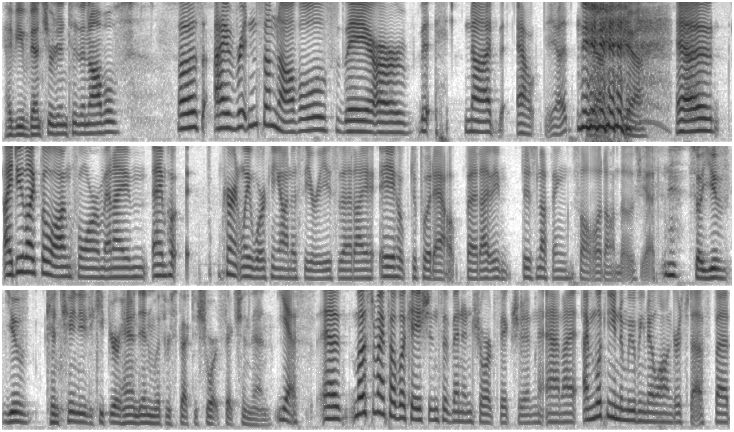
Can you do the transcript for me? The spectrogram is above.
have you ventured into the novels? Those I've written some novels. They are not out yet. Yeah. yeah. Uh, I do like the long form, and I'm I'm ho- currently working on a series that I hope to put out, but I mean there's nothing solid on those yet. So you've you've continued to keep your hand in with respect to short fiction. Then. yes, uh, most of my publications have been in short fiction, and I, I'm looking into moving to longer stuff, but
